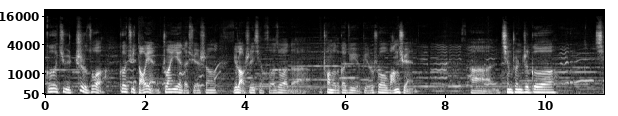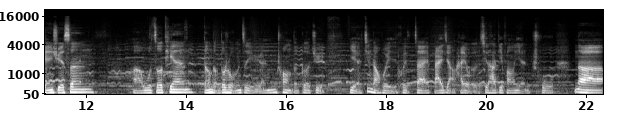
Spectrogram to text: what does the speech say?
歌剧制作、歌剧导演专业的学生与老师一起合作的创作的歌剧，比如说王选，啊、青春之歌》、钱学森。啊，武则天等等，都是我们自己原创的歌剧，也经常会会在白讲还有其他地方演出。那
